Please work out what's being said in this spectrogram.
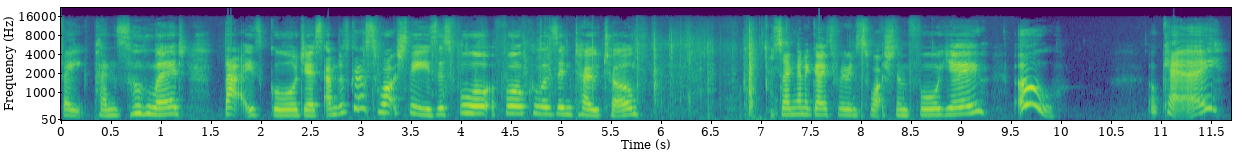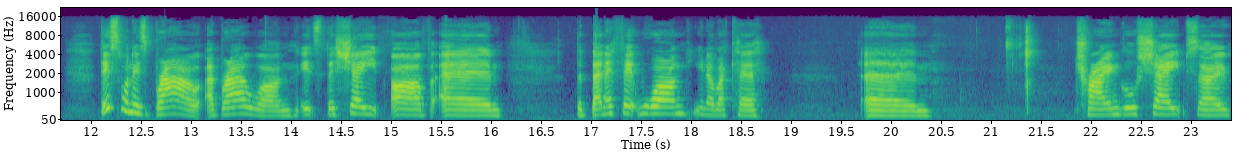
fake pencil lid. That is gorgeous. I'm just going to swatch these. There's four, four colours in total. So I'm going to go through and swatch them for you. Oh, okay. This one is brow, a brow one. It's the shape of um, the Benefit one, you know, like a um, triangle shape. So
